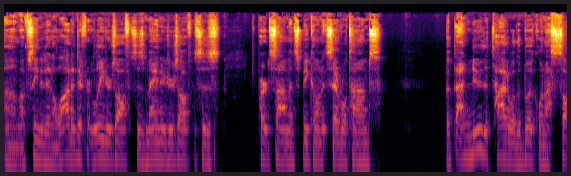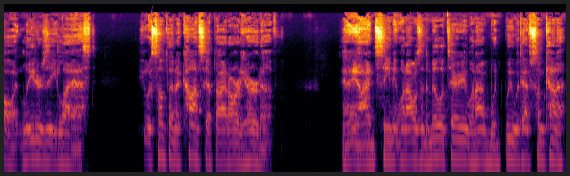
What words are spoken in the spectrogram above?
um, I've seen it in a lot of different leaders' offices, managers' offices. I've heard Simon speak on it several times. But I knew the title of the book when I saw it, Leaders Eat Last. It was something, a concept I had already heard of. And I'd seen it when I was in the military, when I would, we would have some kind of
